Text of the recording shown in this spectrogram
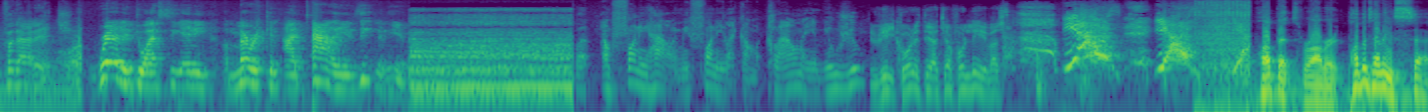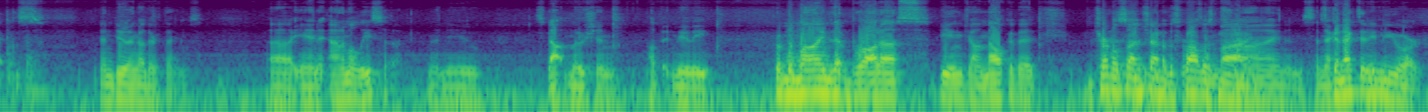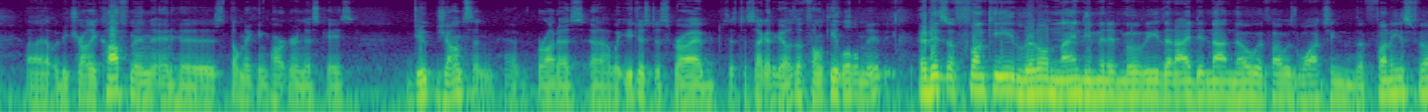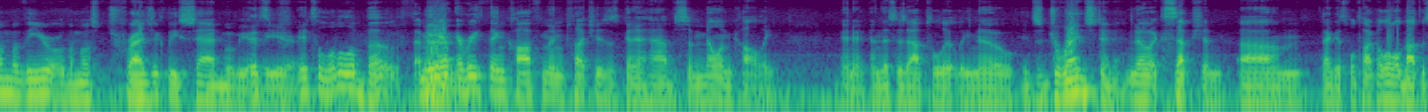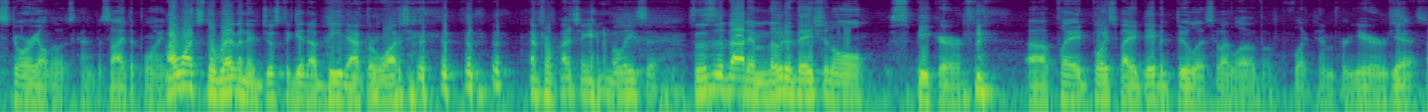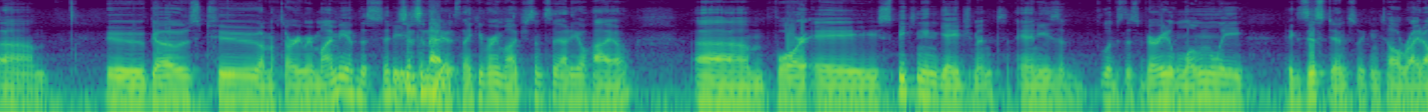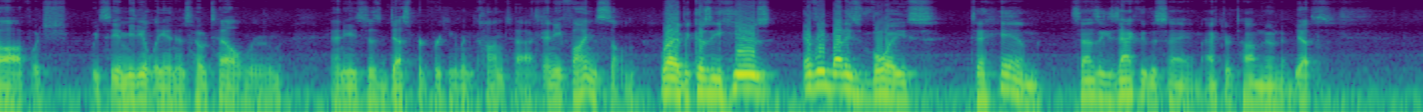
for that itch. Rarely do I see any American Italians eating in here. But I'm funny how? I mean, funny like I'm a clown, I amuse you. Villkoret är att jag får leva Yes! Yes! Puppets, Robert. Puppets having sex and doing other things. Uh, in Anomalisa, the new stop motion puppet movie. From the mind that brought us, being John Malkovich. Eternal Sunshine of the Eternal Spotless Mind. Sunshine And Synecdoche, New York. Uh, that would be Charlie Kaufman and his filmmaking partner in this case, Duke Johnson, have brought us uh, what you just described just a second ago as a funky little movie. It is a funky little 90 minute movie that I did not know if I was watching the funniest film of the year or the most tragically sad movie of the year. it's a little of both. I mean, Yeah. everything Kaufman touches is going to have some melancholy in it, and this is absolutely no it's drenched in it. no exception. Um, I guess we'll talk a little about the story, although it's kind of beside the point. I watched The Revenant just to get upbeat after watching after watching Anomalisa. So this is about a motivational speaker, uh, played voiced by David Thewlis, who I love. I've liked him for years. Yes. Um, who goes to? I'm sorry. Remind me of the city. Cincinnati. Thank you very much, Cincinnati, Ohio, um, for a speaking engagement, and he lives this very lonely existence. We can tell right off, which we see immediately in his hotel room. And he's just desperate for human contact, and he finds some. Right, because he hears everybody's voice to him sounds exactly the same. Actor Tom Noonan. Yes.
